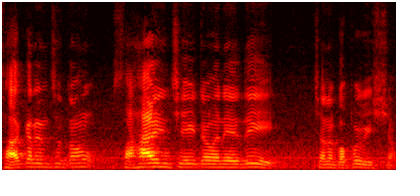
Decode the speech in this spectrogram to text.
సహకరించటం సహాయం చేయటం అనేది చాలా గొప్ప విషయం.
